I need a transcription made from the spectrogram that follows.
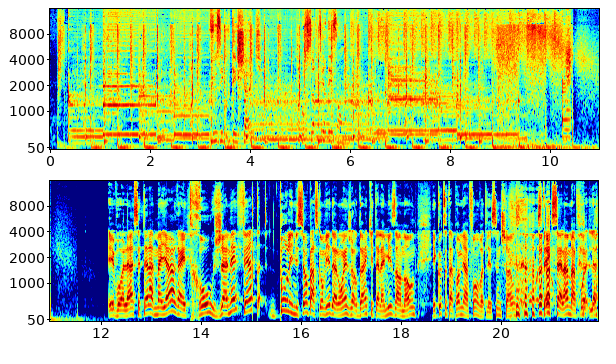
Vous écoutez Choc pour sortir des ondes. Et voilà, c'était la meilleure intro jamais faite pour l'émission parce qu'on vient de loin, Jordan, qui est à la mise en onde. Écoute, c'est ta première fois, on va te laisser une chance. C'était excellent, ma foi. Le,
